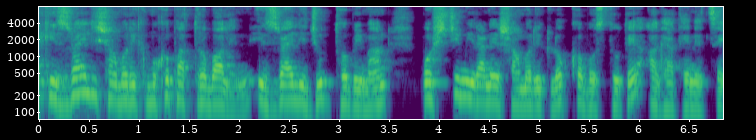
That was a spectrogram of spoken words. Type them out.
এক ইসরায়েলি সামরিক মুখপাত্র বলেন, ইসরায়েলি যুদ্ধ বিমান পশ্চিম ইরানের সামরিক লক্ষ্যবস্তুতে আঘাত এনেছে।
